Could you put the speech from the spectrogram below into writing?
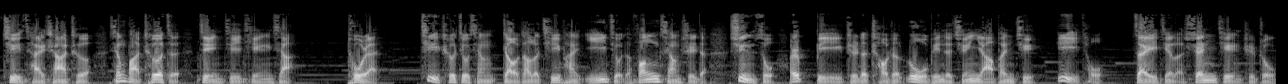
去踩刹车，想把车子紧急停下。突然，汽车就像找到了期盼已久的方向似的，迅速而笔直的朝着路边的悬崖奔去，一头栽进了山涧之中。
